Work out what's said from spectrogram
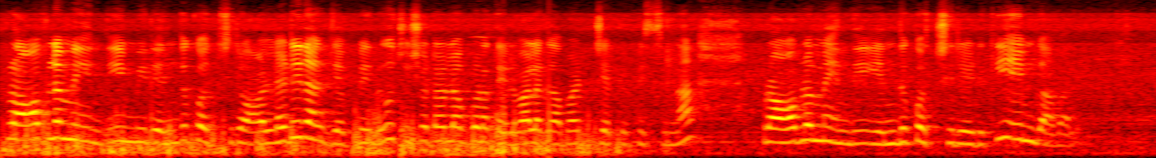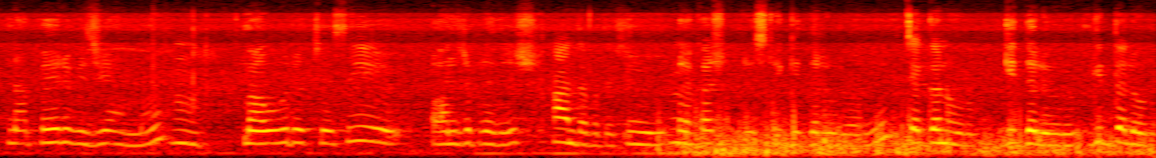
ప్రాబ్లం ఏంది? మీరు ఎందుకు వచ్చిరు ఆల్రెడీ నాకు చెప్పిర్రు. చూసేటోళ్ళకి కూడా తెలవాలి కాబట్టి చెప్పిస్తున్నా ప్రాబ్లం ఏంది? ఎందుకు వచ్చిర్రు ఈడికి ఏం కావాలి? నా పేరు విజయ అమ్మ. మ్, ఊరు వచ్చేసి ఆంధ్రప్రదేశ్. ఆంధ్రప్రదేశ్. ప్రకాశం డిస్ట్రిక్ట్ గిద్దలూరు. అని జగ్గనూరు. గిద్దలూరు. గిద్దలూరు.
